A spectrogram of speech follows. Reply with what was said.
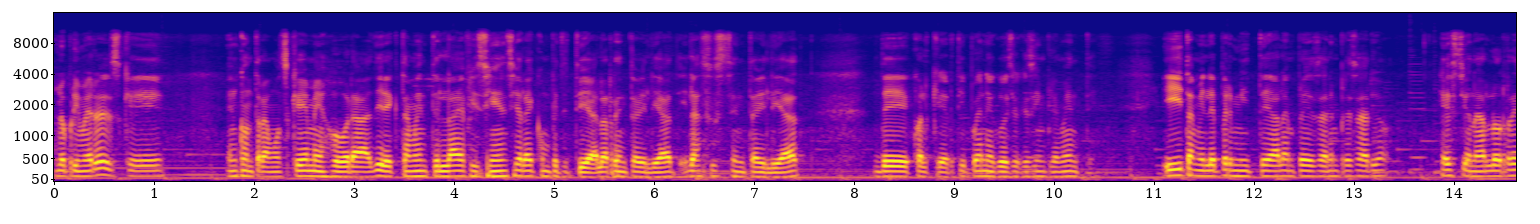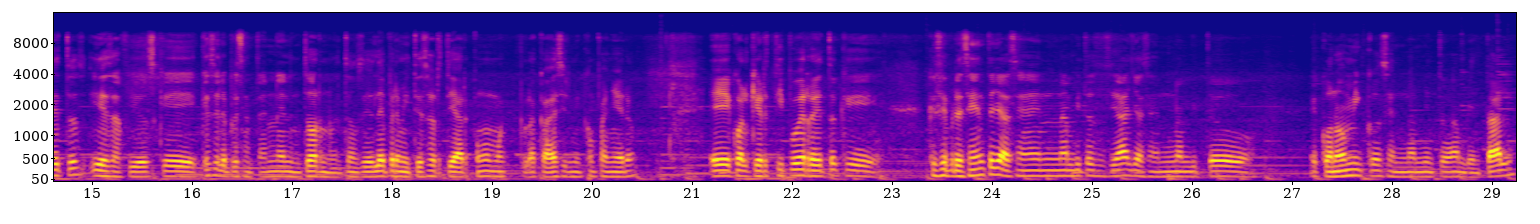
Lo primero es que encontramos que mejora directamente la eficiencia, la competitividad, la rentabilidad y la sustentabilidad de cualquier tipo de negocio que se implemente. Y también le permite a la empresa, al empresario, gestionar los retos y desafíos que, que se le presentan en el entorno. Entonces le permite sortear, como lo acaba de decir mi compañero, eh, cualquier tipo de reto que, que se presente, ya sea en un ámbito social, ya sea en un ámbito económico, sea en un ámbito ambiental.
